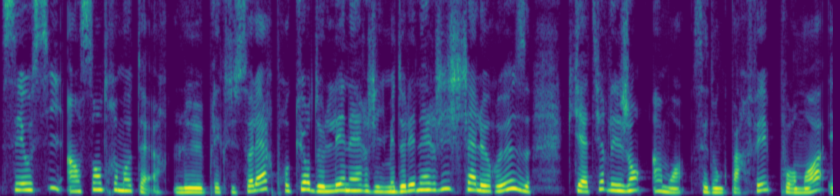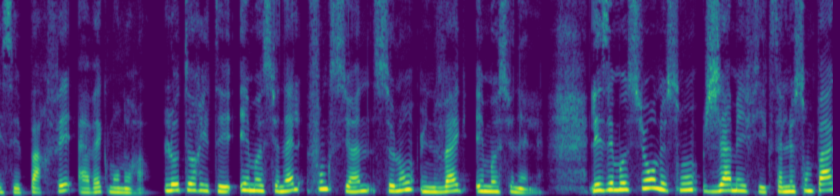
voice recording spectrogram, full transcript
C'est aussi un centre moteur. Le plexus solaire procure de l'énergie, mais de l'énergie chaleureuse qui attire les gens à moi. C'est donc parfait pour moi et c'est parfait avec mon aura. L'autorité émotionnelle fonctionne selon une vague émotionnelle. Les émotions ne sont jamais fixes, elles ne sont pas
